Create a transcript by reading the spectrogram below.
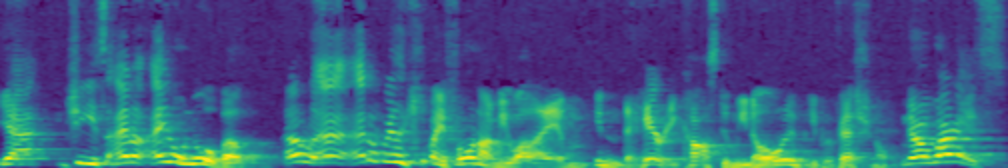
Yeah, geez, I don't, I don't know about. I don't, I don't really keep my phone on me while I am in the hairy costume, you know, and be professional. No worries.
